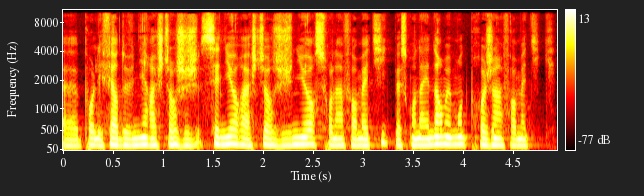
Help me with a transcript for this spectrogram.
euh, pour les faire devenir acheteurs seniors et acheteurs juniors sur l'informatique, parce qu'on a énormément de projets informatiques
